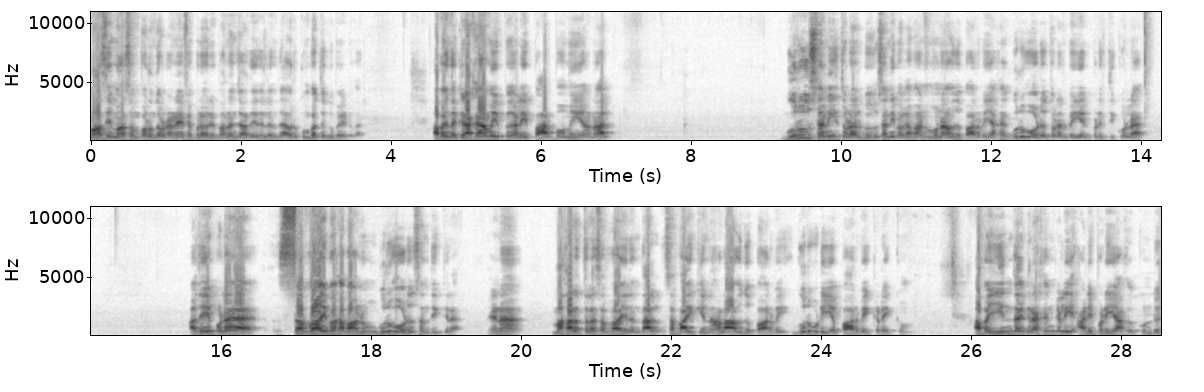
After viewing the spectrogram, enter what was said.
மாசி மாதம் பிறந்த உடனே பிப்ரவரி பதினஞ்சாம் தேதியிலேருந்து அவர் கும்பத்துக்கு போயிடுவார். அப்போ இந்த கிரக அமைப்புகளை பார்ப்போமே ஆனால் குரு சனி தொடர்பு சனி பகவான் மூணாவது பார்வையாக குருவோடு தொடர்பை ஏற்படுத்தி கொள்ள அதே போல் செவ்வாய் பகவானும் குருவோடு சந்திக்கிறார். ஏன்னா மகரத்தில் செவ்வாய் இருந்தால் செவ்வாய்க்கு நாலாவது பார்வை குருவுடைய பார்வை கிடைக்கும். அப்போ இந்த கிரகங்களை அடிப்படையாக கொண்டு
